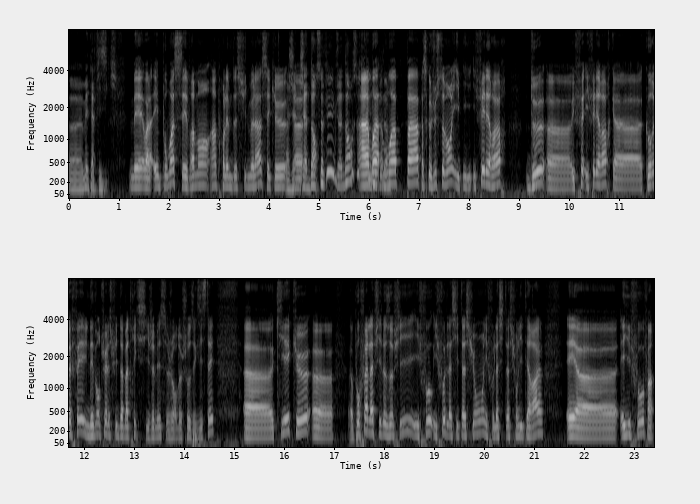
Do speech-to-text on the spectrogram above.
euh, métaphysique. mais voilà. Et pour moi, c'est vraiment un problème de ce film-là, c'est que. Ah, euh, J'adore ce film, j'adore ce Ah, film. moi, pas, parce que justement, il, il- il fait l'erreur de. euh, il fait, il fait l'erreur qu'a- qu'aurait fait une éventuelle suite de Matrix si jamais ce genre de choses existait, qui est que pour faire de la philosophie, il faut, il faut de la citation, il faut de la citation littérale, et, et il faut. Enfin.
